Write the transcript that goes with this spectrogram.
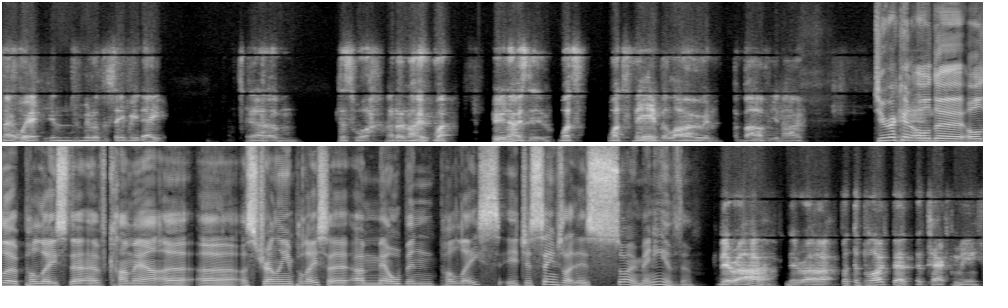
nowhere, in the middle of the CBD. um, that's what I don't know. What who knows what's what's there below and above? You know. Do you reckon all the all the police that have come out are uh, Australian police, are, are Melbourne police? It just seems like there's so many of them. There are, there are. But the bloke that attacked me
